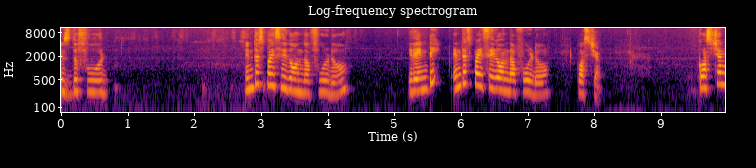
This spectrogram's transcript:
is the food ఎంత స్పైసీగా ఉందా ఫుడ్ ఇదేంటి? ఎంత స్పైసీగా ఉందా ఫుడ్ క్వశ్చన్ క్వశ్చన్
